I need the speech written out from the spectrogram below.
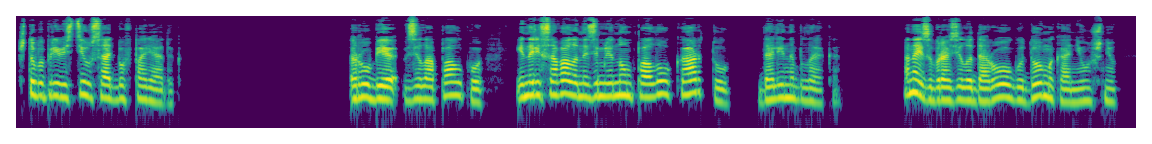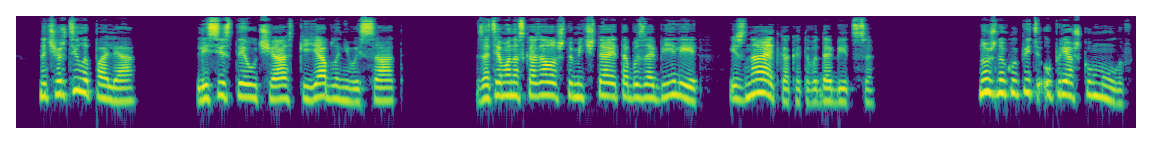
чтобы привести усадьбу в порядок? Руби взяла палку и нарисовала на земляном полу карту долины Блэка. Она изобразила дорогу, дом и конюшню, начертила поля, лесистые участки, яблоневый сад. Затем она сказала, что мечтает об изобилии и знает, как этого добиться. Нужно купить упряжку мулов,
